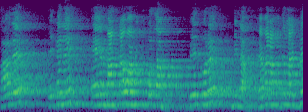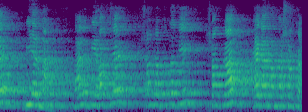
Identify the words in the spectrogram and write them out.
তাহলে এখানে এর মানটাও আমি কি করলাম? বের করে নিলাম। এবার আমাদের লাগবে বি এর মান। তাহলে বি হচ্ছে সংখ্যা পদ্ধতি, সংখ্যা এগারো নম্বর সংখ্যা।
